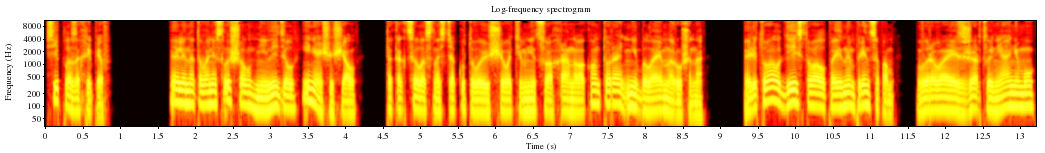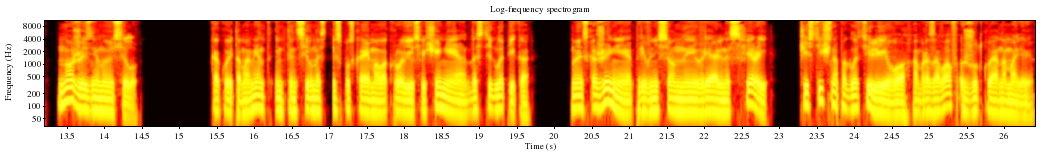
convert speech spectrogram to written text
сипло захрипев. Эллен этого не слышал, не видел и не ощущал, так как целостность окутывающего темницу охранного контура не была им нарушена. Ритуал действовал по иным принципам, вырывая из жертвы не аниму, но жизненную силу. В какой-то момент интенсивность испускаемого кровью свечения достигла пика, но искажения, привнесенные в реальность сферой, частично поглотили его, образовав жуткую аномалию.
